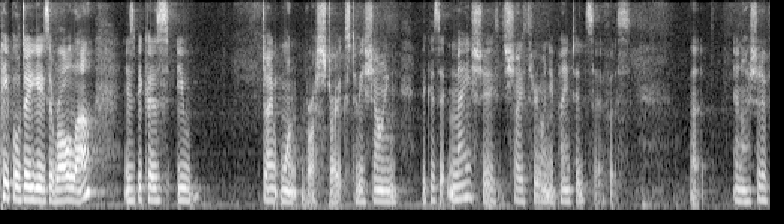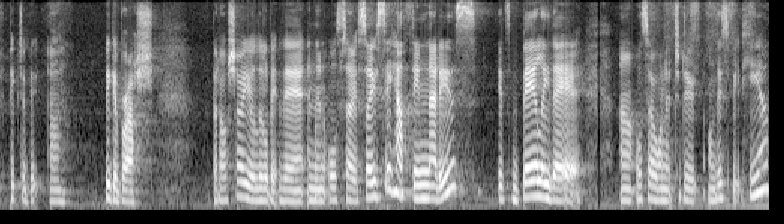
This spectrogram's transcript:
people do use a roller, is because you don't want brush strokes to be showing because it may show, show through on your painted surface but and I should have picked a bit uh, bigger brush, but I'll show you a little bit there. And then also, so you see how thin that is? It's barely there. Uh, also, I wanted to do on this bit here.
